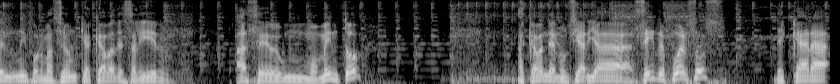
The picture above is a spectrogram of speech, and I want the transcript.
en una información que acaba de salir hace un momento. Acaban de anunciar ya seis refuerzos de cara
